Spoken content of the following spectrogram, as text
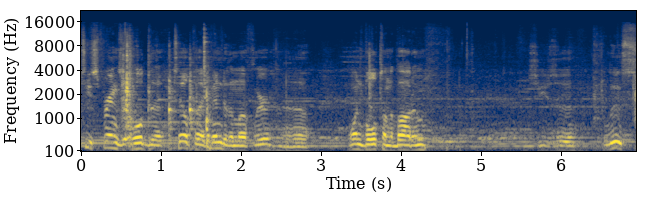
two springs that hold the tailpipe into the muffler. Uh, one bolt on the bottom. She's uh, loose.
